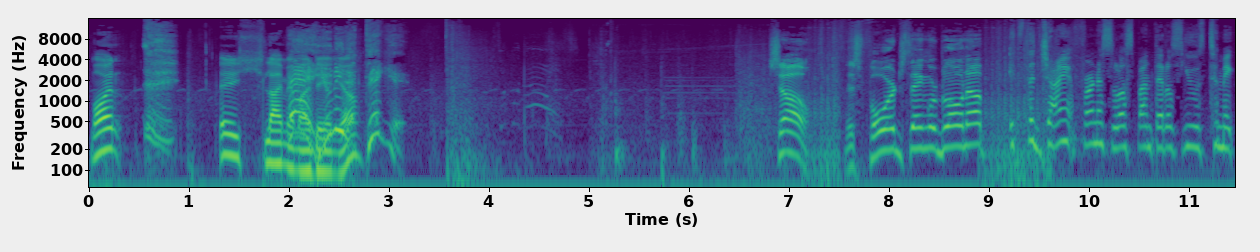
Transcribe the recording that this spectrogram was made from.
Moin. Ich leih mir mal den, ja? So, This forge thing we're blowing up? It's the giant furnace Los Panteros use to make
